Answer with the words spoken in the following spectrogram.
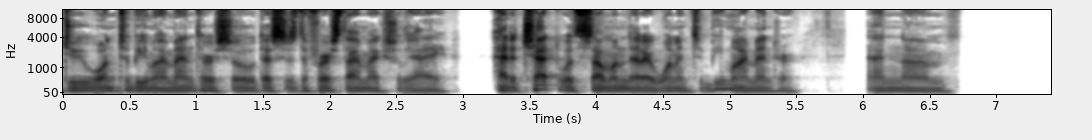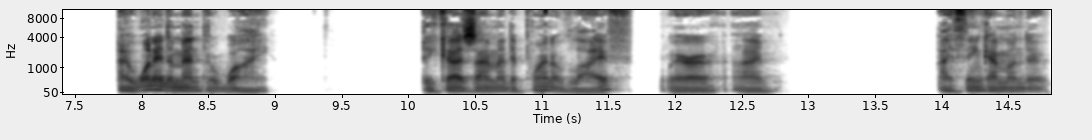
do want to be my mentor. So this is the first time actually I had a chat with someone that I wanted to be my mentor, and um, I wanted a mentor. Why? Because I'm at the point of life where I, I think I'm on the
